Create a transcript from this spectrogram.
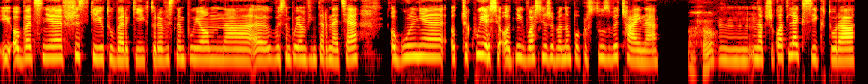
i obecnie wszystkie youtuberki, które występują, na, e, występują w internecie, ogólnie oczekuje się od nich właśnie, że będą po prostu zwyczajne Aha. Mm, na przykład Lexi, która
